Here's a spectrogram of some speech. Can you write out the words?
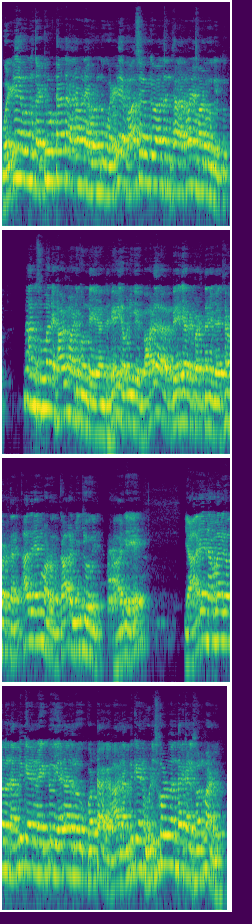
ಒಳ್ಳೆಯ ಒಂದು ಗಟ್ಟಿಮುಟ್ಟಾದ ಅರಮನೆ, ಒಂದು ಒಳ್ಳೆಯ ವಾಸಯೋಗ್ಯವಾದಂತಹ ಅರಮನೆ ಮಾಡುವುದಿತ್ತು. ನಾನು ಸುಮ್ಮನೆ ಹಾಳು ಮಾಡಿಕೊಂಡೆ ಅಂತ ಹೇಳಿ ಅವನಿಗೆ ಬಹಳ ಬೇಜಾರು ಪಡ್ತಾನೆ, ವ್ಯಥೆ ಪಡ್ತಾನೆ. ಆದ್ರೆ ಏನ್ ಮಾಡೋದು? ಕಾಲ ಮಿಂಚಿ ಹೋಗಿದೆ. ಹಾಗೆ ಯಾರೇ ನಮ್ಮಲ್ಲಿ ಒಂದು ನಂಬಿಕೆಯನ್ನು ಇಟ್ಟು ಏನಾದರೂ ಕೊಟ್ಟಾಗ ಆ ನಂಬಿಕೆಯನ್ನು ಉಳಿಸಿಕೊಳ್ಳುವಂತಹ ಕೆಲಸವನ್ನು ಮಾಡಬೇಕು.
